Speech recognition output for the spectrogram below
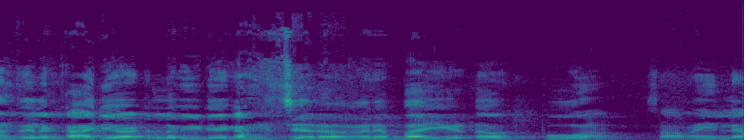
എന്തെങ്കിലും കാര്യമായിട്ടുള്ള വീഡിയോ കാണിച്ചു തരാം വരെ ബൈ കേട്ടോ. പോവാണ്. സമയമില്ല.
